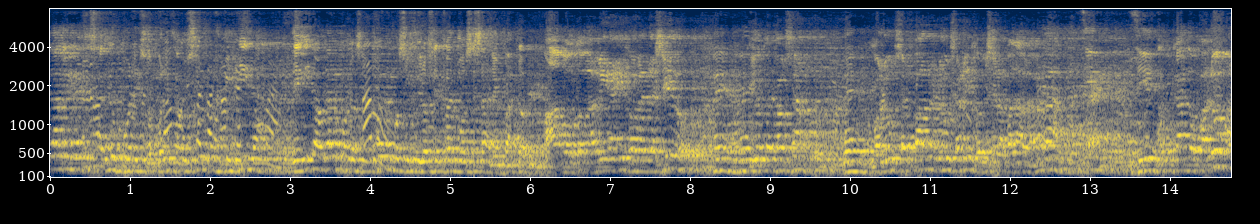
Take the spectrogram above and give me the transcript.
Darle gracias a Dios por eso, por esa visión transmitida de ir a orar por los enfermos y que los enfermos se salen, pastor. Vamos todavía, hijo bendecido. Dios te está usando. Como lo usa el Padre, lo usa el Hijo, dice la palabra, ¿verdad? Está buscando paloma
